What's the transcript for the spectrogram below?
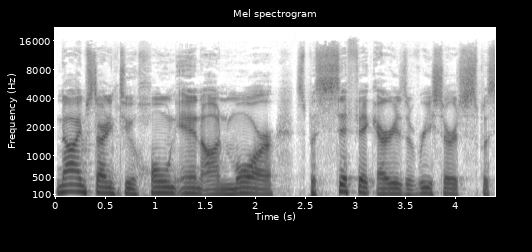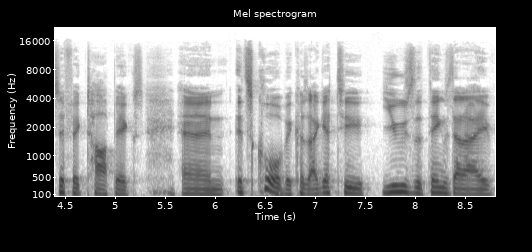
now I'm starting to hone in on more specific areas of research, specific topics. And it's cool because I get to use the things that I've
